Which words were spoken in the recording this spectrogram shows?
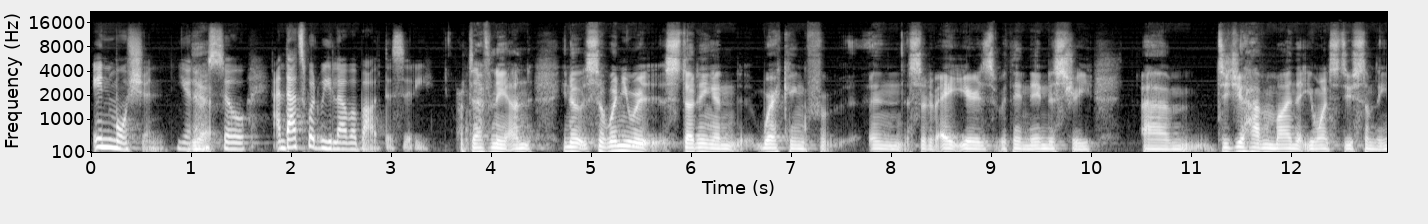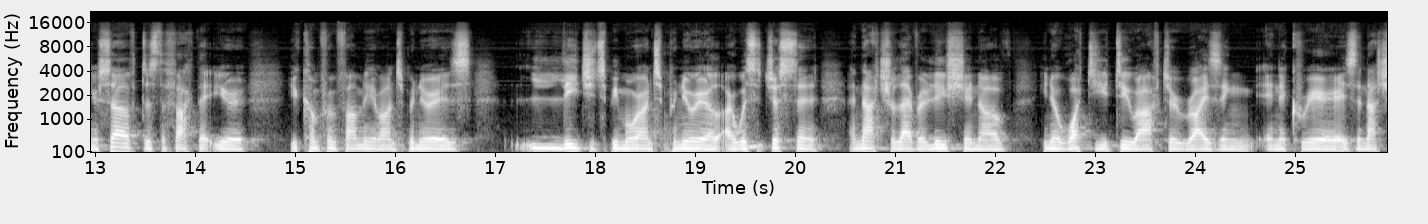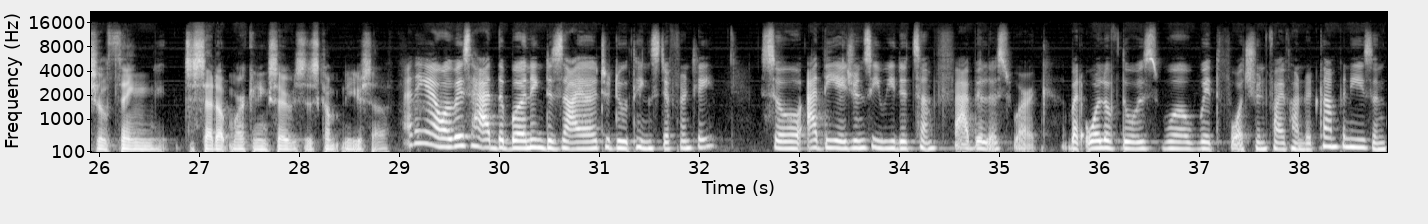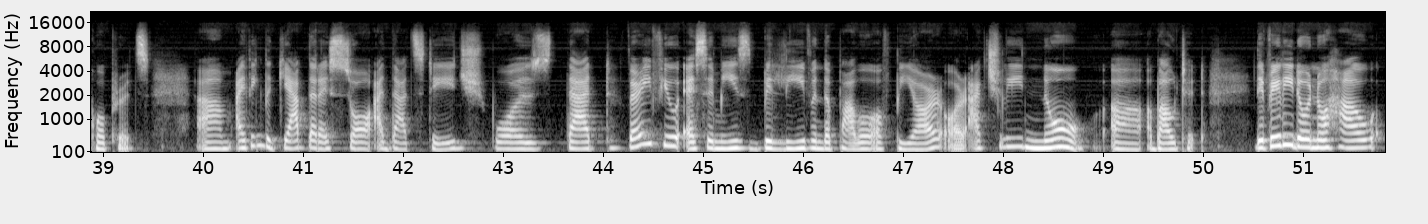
in motion, you know. Yeah. So, and that's what we love about the city. Definitely, and you know, so when you were studying and working for in sort of eight years within the industry, um, did you have in mind that you want to do something yourself? Does the fact that you're you come from a family of entrepreneurs lead you to be more entrepreneurial, or was it just a, a natural evolution of you know what do you do after rising in a career? Is the natural thing to set up marketing services company yourself? I think I always had the burning desire to do things differently. So at the agency, we did some fabulous work, but all of those were with Fortune 500 companies and corporates. Um, I think the gap that I saw at that stage was that very few SMEs believe in the power of PR or actually know uh, about it. They really don't know how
